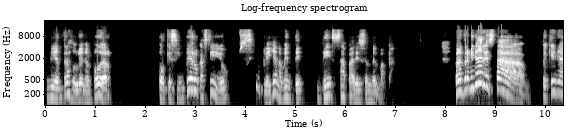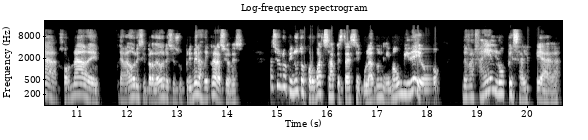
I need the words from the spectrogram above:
mientras dure en el poder, porque sin Pedro Castillo, simple y llanamente, desaparecen del mapa. Para terminar esta pequeña jornada de ganadores y perdedores y sus primeras declaraciones, hace unos minutos por WhatsApp está circulando en Lima un video de Rafael López Aliaga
